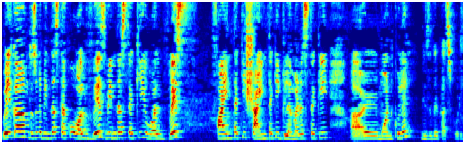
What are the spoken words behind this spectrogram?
ওয়েলকাম দুজনে বিন্দাস থাকো অলওয়েজ বিন্দাস থাকি অলওয়েজ ফাইন থাকি শাইন থাকি গ্ল্যামারাস থাকি, আর মন খুলে নিজেদের কাজ করি।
